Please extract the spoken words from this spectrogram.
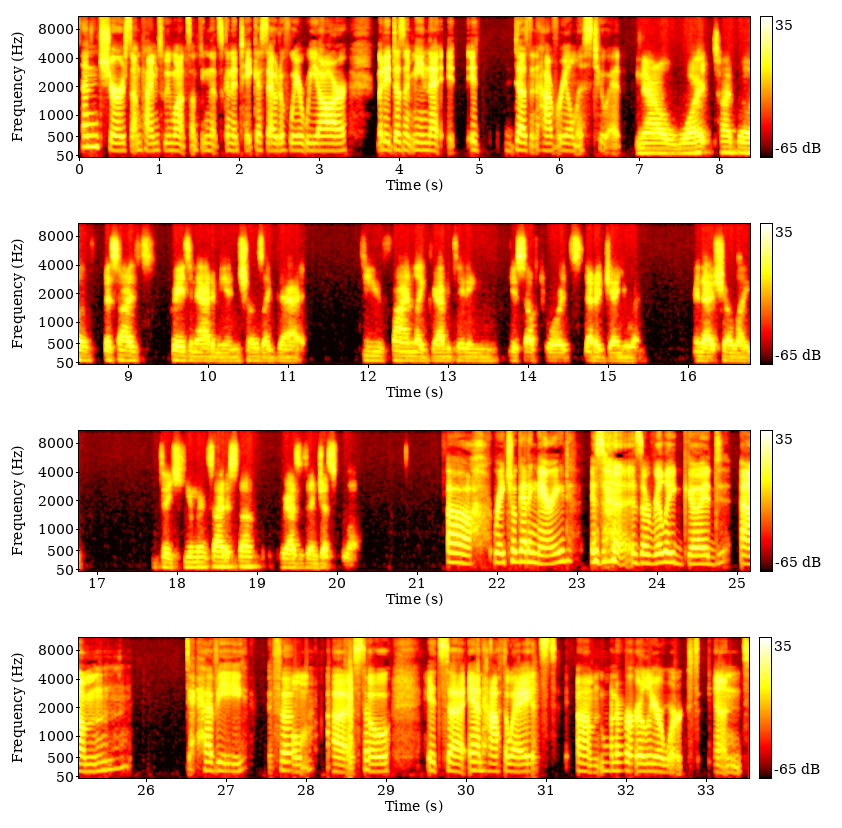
and sure sometimes we want something that's going to take us out of where we are but it doesn't mean that it, it doesn't have realness to it. Now, what type of, besides Grey's Anatomy and shows like that, do you find like gravitating yourself towards that are genuine and that show like the human side of stuff rather than just flow? Uh, Rachel getting married is a, is a really good, um, heavy film. Uh, so it's uh, Anne Hathaway. It's um, one of her earlier works, and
